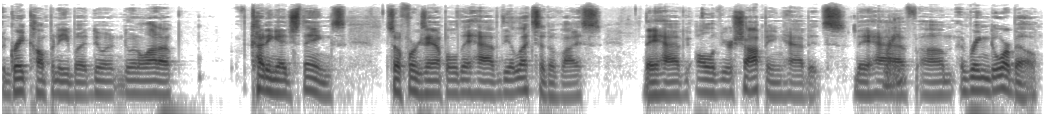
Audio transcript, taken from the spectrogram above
a great company, but doing doing a lot of cutting edge things. So, for example, they have the Alexa device. They have all of your shopping habits. They have right. um, a ring doorbell,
